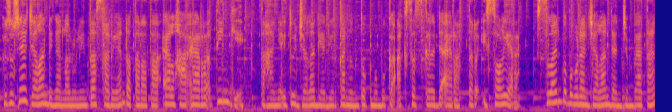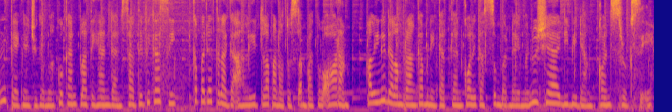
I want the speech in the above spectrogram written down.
khususnya jalan dengan lalu lintas harian rata-rata LHR tinggi. Tak hanya itu, jalan dihadirkan untuk membuka akses ke daerah terisolir. Selain pembangunan jalan dan jembatan, pihaknya juga melakukan pelatihan dan sertifikasi kepada tenaga ahli 840 orang. Hal ini dalam rangka meningkatkan kualitas sumber daya manusia di bidang konstruksi.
